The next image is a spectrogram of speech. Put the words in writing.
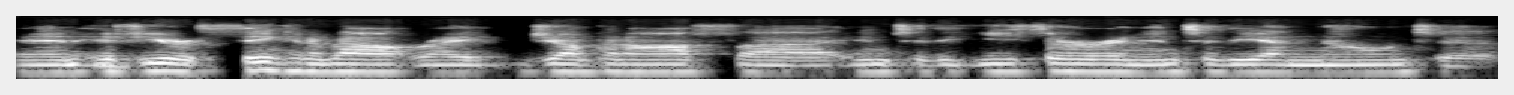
And if you're thinking about right jumping off uh, into the ether and into the unknown to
